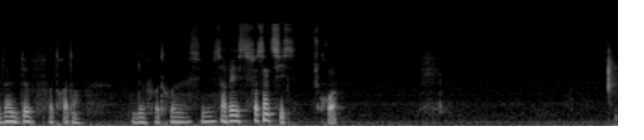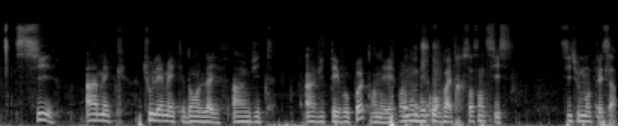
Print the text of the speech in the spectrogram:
22 fois 3, attends. 2 fois 3, ça fait 66, je crois. Si un mec, tous les mecs dans le live invitent, invitez vos potes, on est vraiment beaucoup, on va être 66. Si tout le monde fait ça.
